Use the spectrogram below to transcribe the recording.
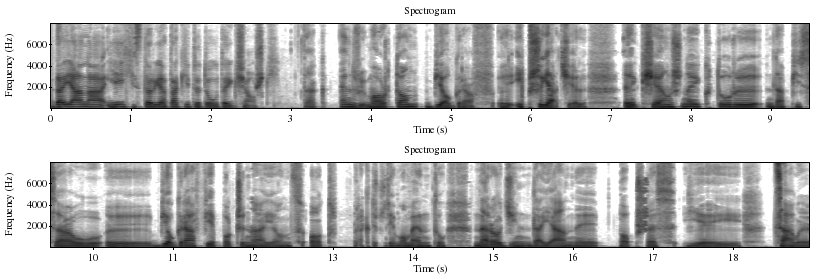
Diana, jej historia, taki tytuł tej książki. Tak, Andrew Morton, biograf y, i przyjaciel y, księżnej, który napisał y, biografię poczynając od praktycznie momentu narodzin Diany poprzez jej całe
